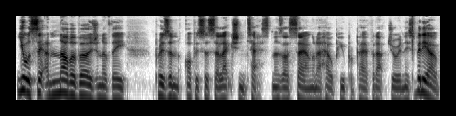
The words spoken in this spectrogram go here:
you will sit another version of the prison officer selection test. And as I say, I'm going to help you prepare for that during this video.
